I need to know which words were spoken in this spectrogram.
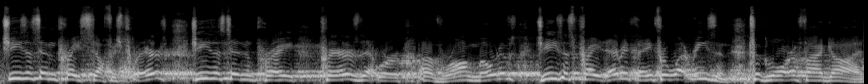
Jesus didn't pray selfish prayers. Jesus didn't pray prayers that were of wrong motives. Jesus prayed everything for what reason? To glorify God.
